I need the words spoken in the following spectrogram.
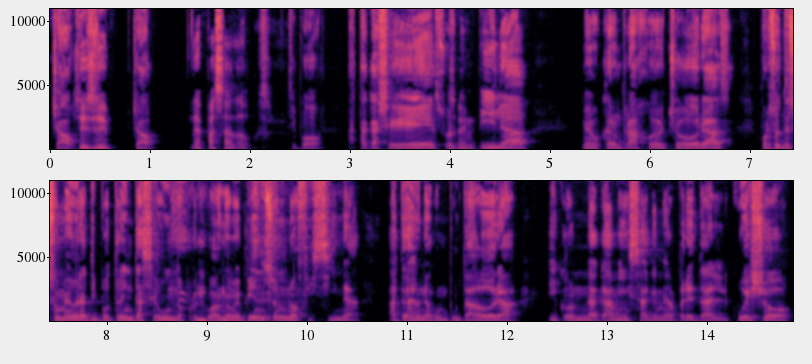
chao, Sí, sí, chao. Les pasa a todos. Tipo, hasta acá llegué, suerte Sí. en pila, me voy a buscar un trabajo de 8 horas. Por suerte eso me dura tipo 30 segundos, porque cuando me pienso en una oficina, atrás de una computadora y con una camisa que me aprieta el cuello,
